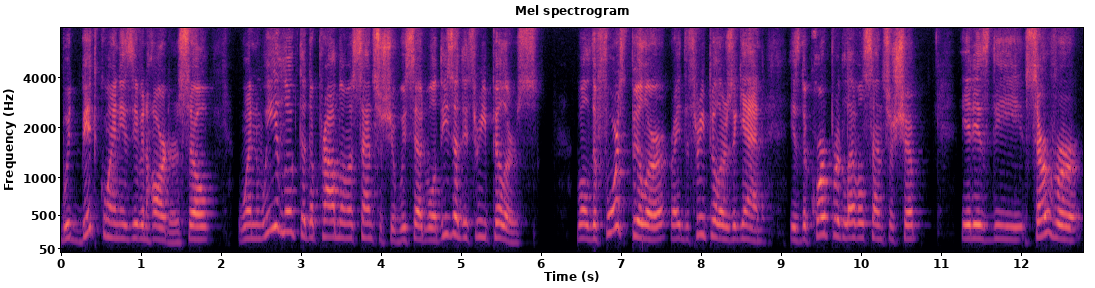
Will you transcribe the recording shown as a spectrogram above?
with Bitcoin is even harder. So when we looked at the problem of censorship, we said, well, these are the three pillars. Well, the fourth pillar, right, the three pillars again, is the corporate level censorship. It is the server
